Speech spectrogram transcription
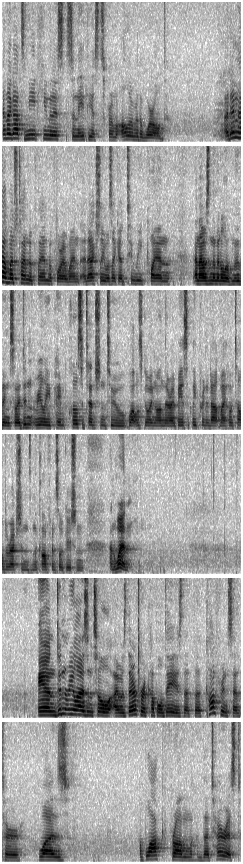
and I got to meet humanists and atheists from all over the world. I didn't have much time to plan before I went. It actually was like a two week plan, and I was in the middle of moving, so I didn't really pay close attention to what was going on there. I basically printed out my hotel directions and the conference location and went. And didn't realize until I was there for a couple days that the conference center was a block from the terrorist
